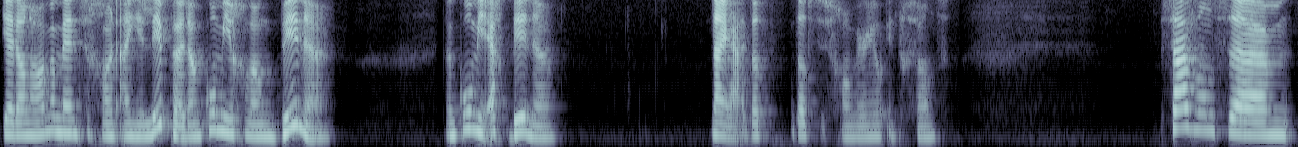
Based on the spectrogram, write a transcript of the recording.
ja, dan hangen mensen gewoon aan je lippen. Dan kom je gewoon binnen. Dan kom je echt binnen. Nou ja, dat, dat is dus gewoon weer heel interessant. S'avonds um,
